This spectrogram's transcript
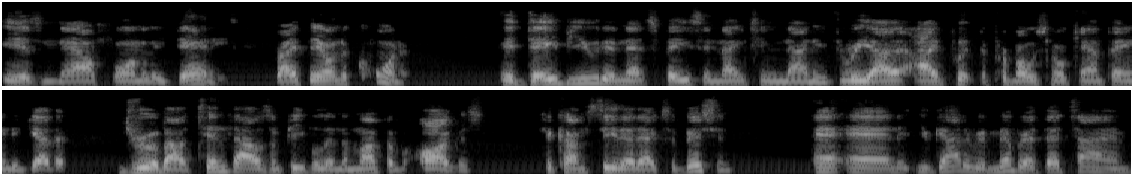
is now formerly Danny's, right there on the corner it debuted in that space in 1993. I, I put the promotional campaign together, drew about 10,000 people in the month of August to come see that exhibition. And, and you got to remember at that time,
